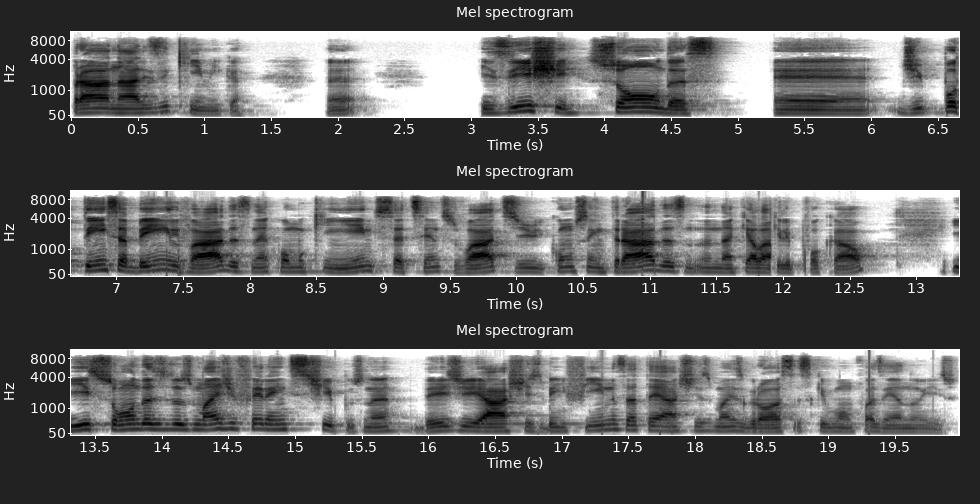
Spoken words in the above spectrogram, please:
para análise química. Né? Existe sondas é, de potência bem elevadas, né, como 500, 700 watts, de, concentradas naquela aquele focal, e sondas dos mais diferentes tipos, né, desde hastes bem finas até hastes mais grossas que vão fazendo isso.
